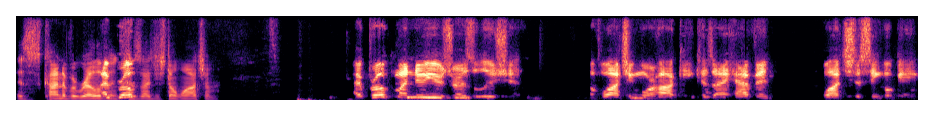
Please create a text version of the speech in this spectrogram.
is kind of irrelevant because I, I, just don't watch them. I broke my New Year's resolution of watching more hockey because I haven't watched a single game.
